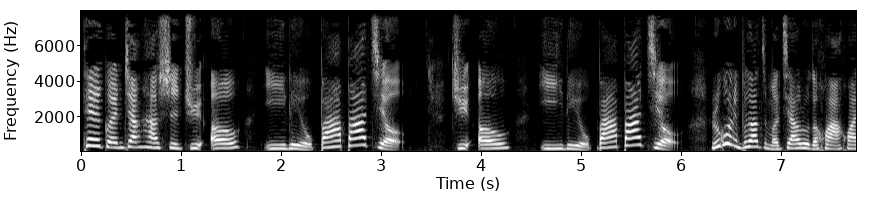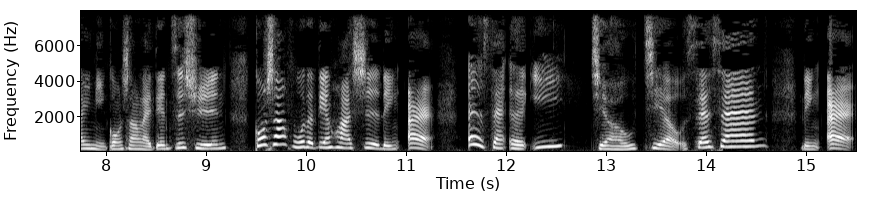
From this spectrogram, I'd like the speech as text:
，Telegram 账号是 GO 一六八八九。G O 一六八八九，如果你不知道怎么加入的话，欢迎你工商来电咨询。工商服务的电话是零二二三二一九九三三零二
